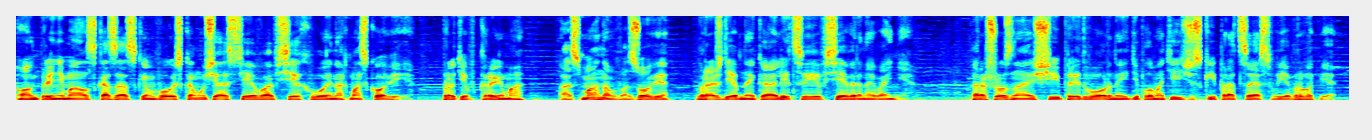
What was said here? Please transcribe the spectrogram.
Он принимал с казацким войском участие во всех войнах Московии против Крыма, османов в Азове, враждебной коалиции в Северной войне. Хорошо знающий придворный дипломатический процесс в Европе –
